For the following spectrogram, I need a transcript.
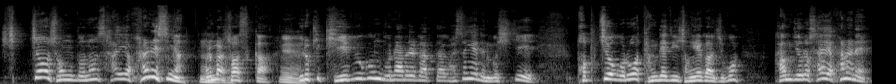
10조 정도는 사회에 환원했으면 얼마나 음. 좋았을까. 예. 이렇게 기부금 문화를 갖다가 활성해야 되는 것이지 법적으로 당대들이 정해가지고 강제로 사회 환원해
